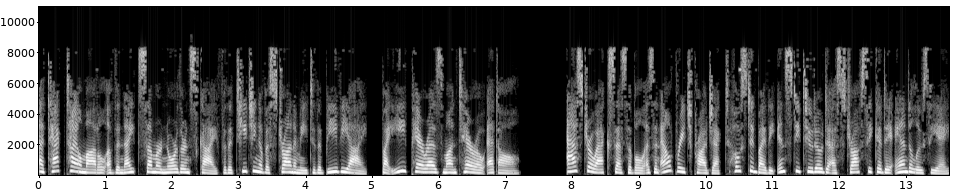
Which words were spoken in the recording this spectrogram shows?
A tactile model of the night-summer northern sky for the teaching of astronomy to the BVI, by E. Perez Montero et al. Astroaccesible is an outreach project hosted by the Instituto de Astrofísica de Andalucía,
